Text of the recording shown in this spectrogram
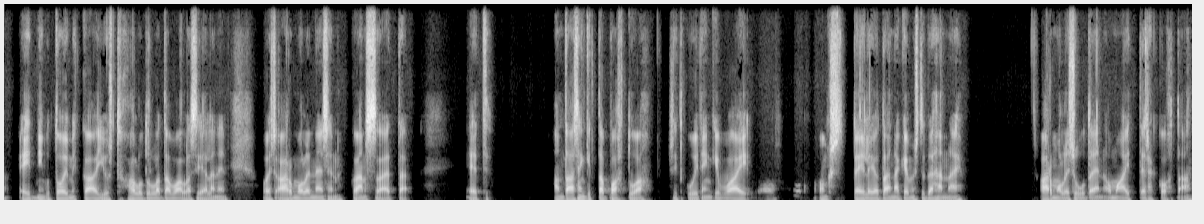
ei niin kuin toimikaan just halutulla tavalla siellä, niin olisi armollinen sen kanssa, että, että antaa senkin tapahtua sitten kuitenkin vai onko teille jotain näkemystä tähän näin armollisuuteen omaa itseensä kohtaan?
